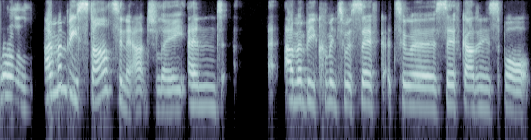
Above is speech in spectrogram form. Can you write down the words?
well, I remember you starting it actually, and I remember you coming to a safe to a safeguarding in sport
